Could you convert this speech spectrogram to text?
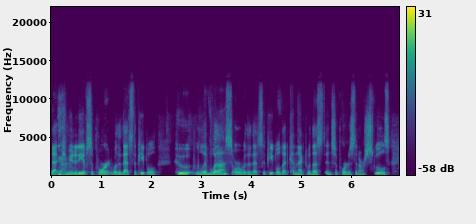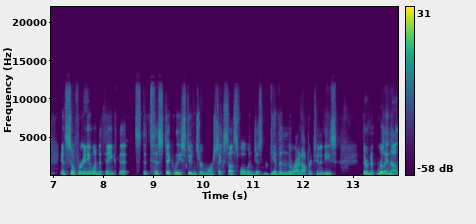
that yeah. community of support whether that's the people who live with us or whether that's the people that connect with us and support us in our schools and so for anyone to think that statistically students are more successful when just given the right opportunities they're really not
